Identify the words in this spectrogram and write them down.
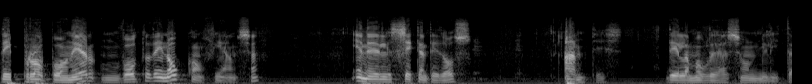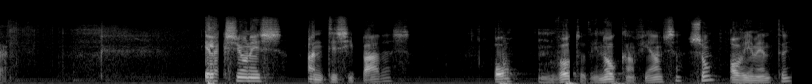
de proponer un voto de no confianza en el 72 antes de la movilización militar. Elecciones anticipadas o un voto de no confianza son obviamente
